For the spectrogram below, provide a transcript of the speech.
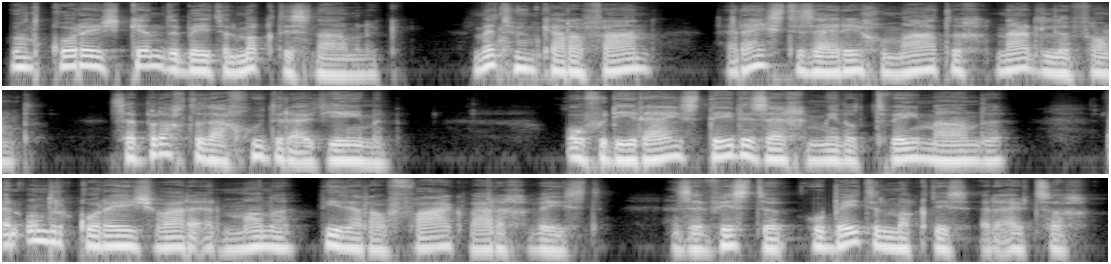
Want Quraysh kende Beit al-Maqdis namelijk. Met hun karavaan reisden zij regelmatig naar de Levant. Zij brachten daar goederen uit Jemen. Over die reis deden zij gemiddeld twee maanden en onder Quraysh waren er mannen die daar al vaak waren geweest en zij wisten hoe Beit al-Maqdis eruit zag.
